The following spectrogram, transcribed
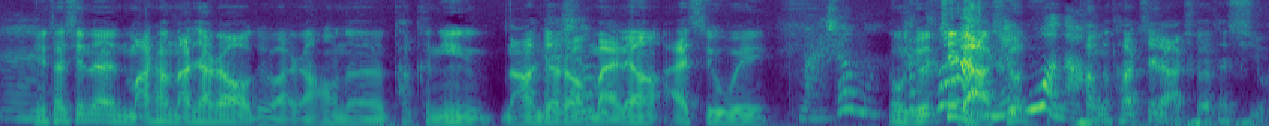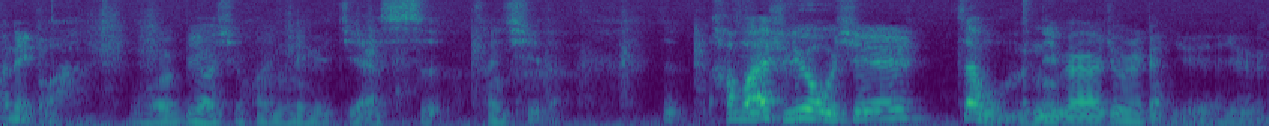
因为嗯，他现在马上拿驾照，对吧？然后呢，他肯定拿完驾照买辆 SUV，马上吗？那我觉得这俩车。看看他这俩车他喜欢哪个吧。我比较喜欢那个 GS 四传祺的，这哈弗 H 六其实，在我们那边儿就是感觉就是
